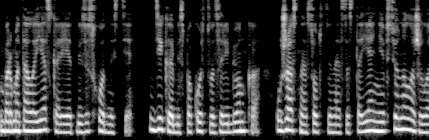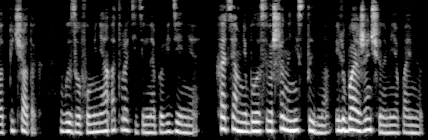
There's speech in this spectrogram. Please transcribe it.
Бормотала я скорее от безысходности. Дикое беспокойство за ребенка, ужасное собственное состояние все наложило отпечаток, вызвав у меня отвратительное поведение. Хотя мне было совершенно не стыдно, и любая женщина меня поймет.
